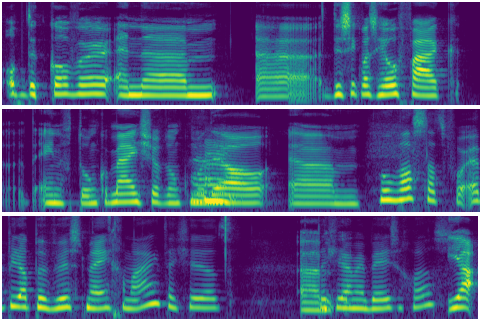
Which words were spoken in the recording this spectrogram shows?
Op de cover. En, ehm, eh, dus ik was heel vaak het een of donker meisje of donker Ja. model. Ehm, Hoe was dat voor? Heb je dat bewust meegemaakt, dat je, dat, ehm, dat je daarmee bezig was? Ja,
